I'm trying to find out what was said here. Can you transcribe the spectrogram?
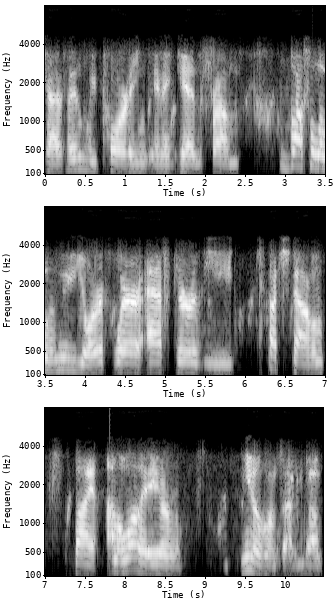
Kevin reporting in again from Buffalo, New York, where after the touchdown by Alawale, or you know who I'm talking about,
